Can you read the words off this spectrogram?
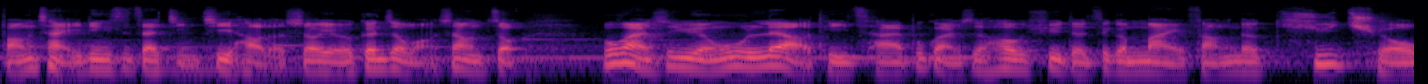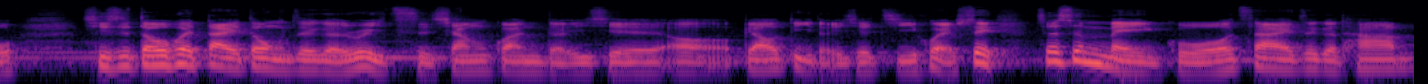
房产一定是在景气好的时候也会跟着往上走。不管是原物料题材，不管是后续的这个买房的需求，其实都会带动这个瑞慈相关的一些呃标的的一些机会。所以这是美国在这个它，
